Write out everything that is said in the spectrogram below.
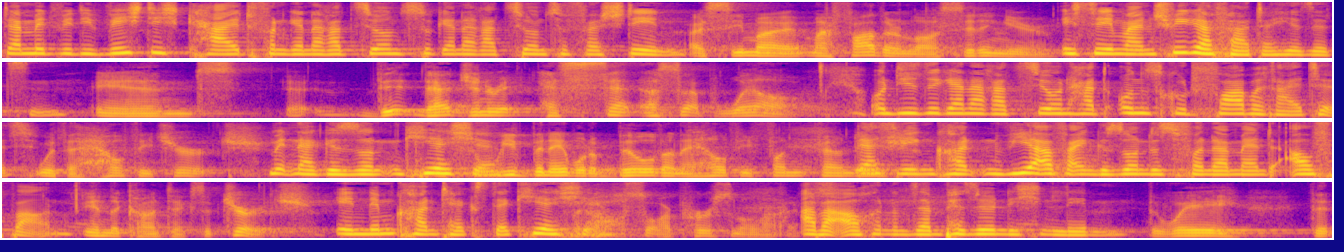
Damit wir die Wichtigkeit von Generation zu Generation zu verstehen. I see my, my father-in-law sitting here, Ich sehe meinen Schwiegervater hier sitzen. and uh, that generation has set us up well Und diese Generation hat uns gut vorbereitet. with a healthy church. Mit einer gesunden So Kirche. we've been able to build on a healthy fun- Deswegen foundation konnten wir auf ein gesundes Fundament aufbauen. in the context of church, In dem Kontext der but Kirche. also our personal lives. Aber auch in unserem persönlichen Leben. the way that,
